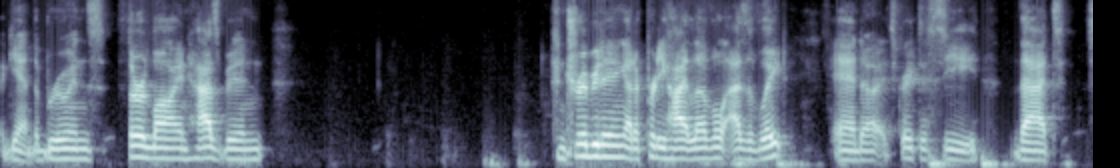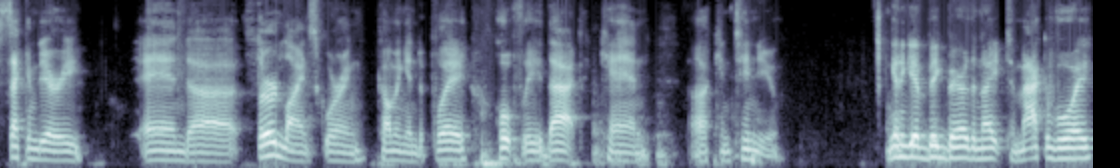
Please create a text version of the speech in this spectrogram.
again, the Bruins' third line has been contributing at a pretty high level as of late. And uh, it's great to see that secondary and uh, third line scoring coming into play. Hopefully, that can uh, continue. I'm going to give Big Bear the night to McAvoy.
